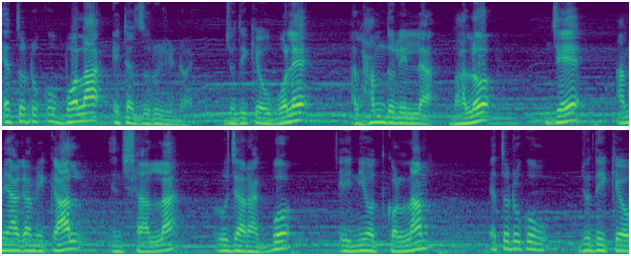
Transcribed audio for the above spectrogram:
এতটুকু বলা এটা জরুরি নয়। যদি কেউ বলে, আলহামদুলিল্লাহ, ভালো, যে আমি আগামীকাল ইনশাআল্লাহ রোজা রাখব, এই নিয়ত করলাম, এতটুকু যদি কেউ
